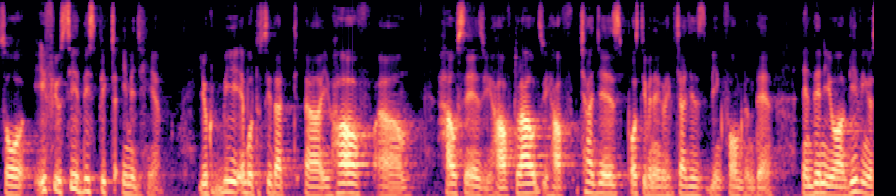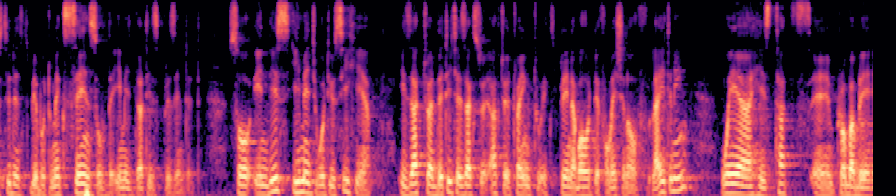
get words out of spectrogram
So if you see this picture image here, you could be able to see that uh, you have um, houses, you have clouds, you have charges, positive and negative charges being formed in there and then you are giving your students to be able to make sense of the image that is presented. So in this image what you see here is actually the teacher is actually, actually trying to explain about the formation of lightning where he starts uh, probably,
